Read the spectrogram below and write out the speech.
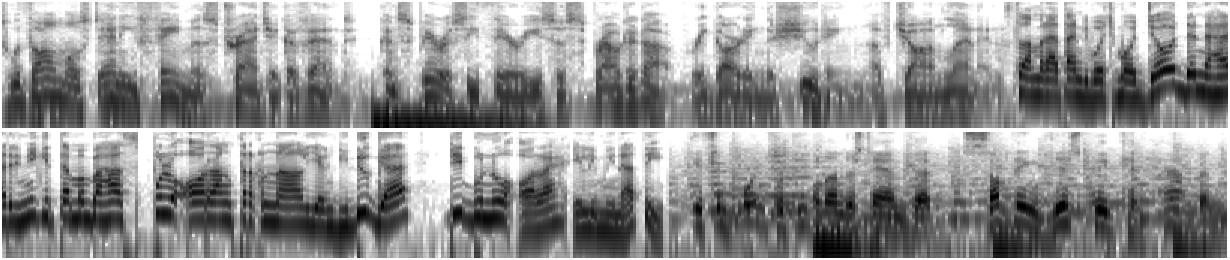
With almost any famous tragic event, conspiracy theories have sprouted up regarding the shooting of John Lennon. Selamat datang di Watch Mojo dan hari ini kita membahas 10 orang terkenal yang diduga dibunuh oleh Illuminati. It's important for people to understand that something this big can happen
